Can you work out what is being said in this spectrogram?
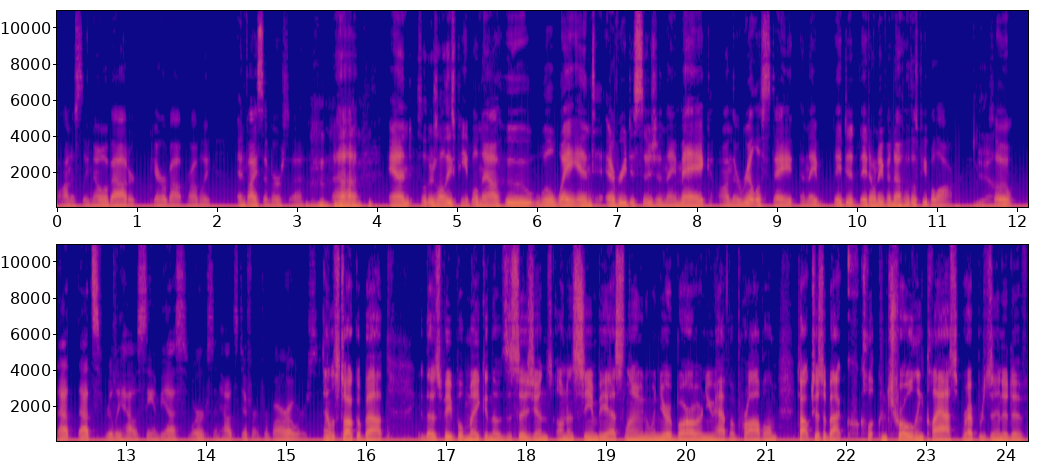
honestly know about or care about probably, and vice versa. uh, and so there's all these people now who will weigh into every decision they make on their real estate, and they they did they don't even know who those people are. Yeah. So that that's really how CMBS works and how it's different for borrowers. And let's talk about those people making those decisions on a CMBS loan. When you're a borrower and you have a problem, talk to us about c- controlling class representative.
